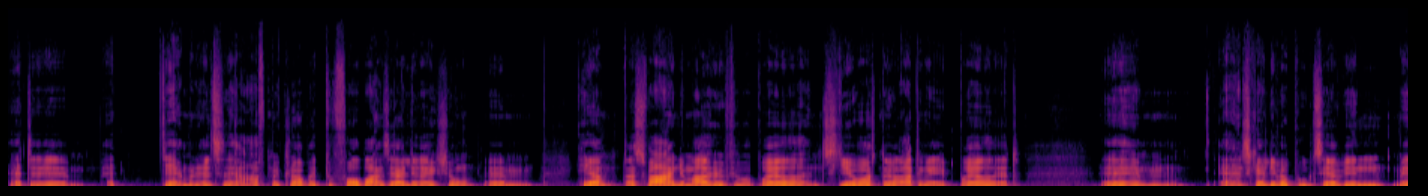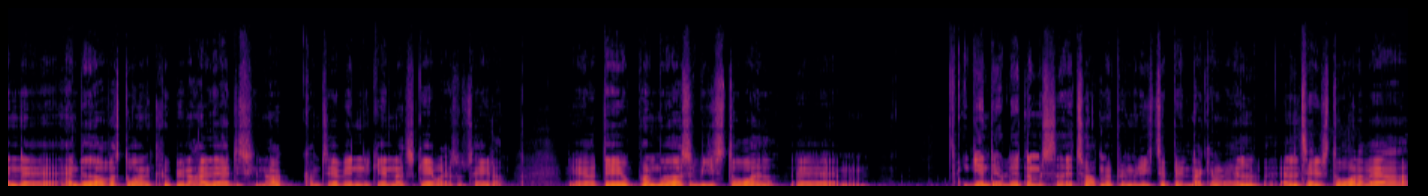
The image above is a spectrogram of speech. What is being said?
at, øh, at det har man altid har haft med Klopp, at du får bare hans ærlige reaktion. Øhm, her, der svarer han jo meget høfligt på brevet. Han siger jo også noget i retning af brevet, at øhm, ja, han skal have Liverpool til at vinde, men øh, han ved også, hvor stor en klub United er, at de skal nok komme til at vinde igen og skabe resultater. Øh, og det er jo på en måde også at vise storhed. Øh, igen, det er jo let, når man sidder i toppen af Premier League-tabellen, der kan man alle, alle tale stort og være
